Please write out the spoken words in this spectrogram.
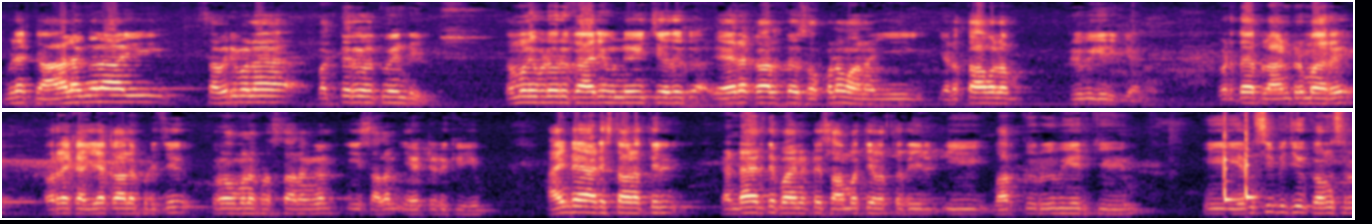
ഇവിടെ കാലങ്ങളായി ശബരിമല ഭക്തർക്ക് വേണ്ടി നമ്മളിവിടെ ഒരു കാര്യം ഉന്നയിച്ചത് ഏറെക്കാലത്തെ സ്വപ്നമാണ് ഈ ഇടത്താവളം രൂപീകരിക്കുകയാണ് ഇവിടുത്തെ പ്ലാന്റർമാർ അവരുടെ കയ്യക്കാലം പിടിച്ച് പുരോഗമന പ്രസ്ഥാനങ്ങൾ ഈ സ്ഥലം ഏറ്റെടുക്കുകയും അതിന്റെ അടിസ്ഥാനത്തിൽ രണ്ടായിരത്തി പതിനെട്ട് സാമ്പത്തിക പദ്ധതിയിൽ ഈ വർക്ക് രൂപീകരിക്കുകയും ഈ M C B G council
